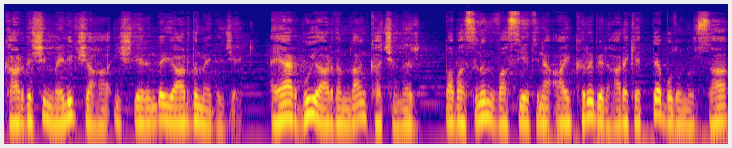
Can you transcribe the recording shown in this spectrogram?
kardeşi Melikşah'a işlerinde yardım edecek. Eğer bu yardımdan kaçınır, babasının vasiyetine aykırı bir harekette bulunursa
